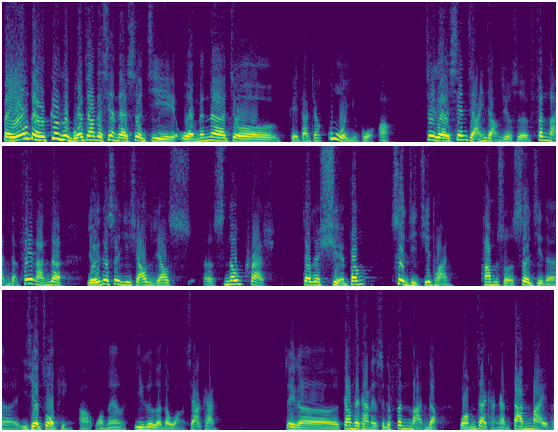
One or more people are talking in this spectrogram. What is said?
北欧的各个国家的现代设计，我们呢就给大家过一过啊。这个先讲一讲，就是芬兰的，芬兰的有一个设计小组叫呃 Snow Crash，叫做雪崩设计集团，他们所设计的一些作品啊，我们一个个的往下看。这个刚才看的是个芬兰的，我们再看看丹麦的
